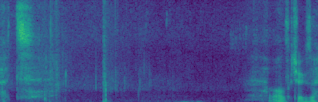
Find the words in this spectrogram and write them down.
Evet. Oldukça güzel.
